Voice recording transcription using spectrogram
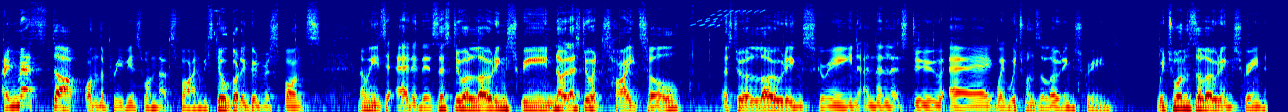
I messed up on the previous one. That's fine. We still got a good response. Now we need to edit this. Let's do a loading screen. No, let's do a title. Let's do a loading screen, and then let's do a... Wait, which one's the loading screen? Which one's the loading screen?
